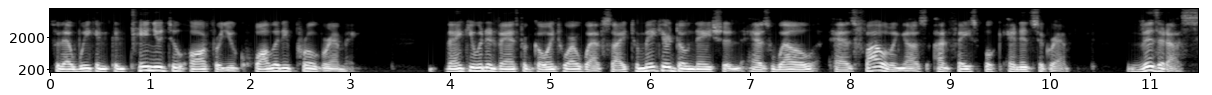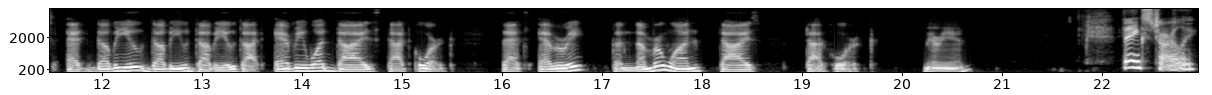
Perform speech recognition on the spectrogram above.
so that we can continue to offer you quality programming. Thank you in advance for going to our website to make your donation as well as following us on Facebook and Instagram. Visit us at www.everyonedies.org. That's every, the number one, dies.org. Marianne? Thanks, Charlie.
